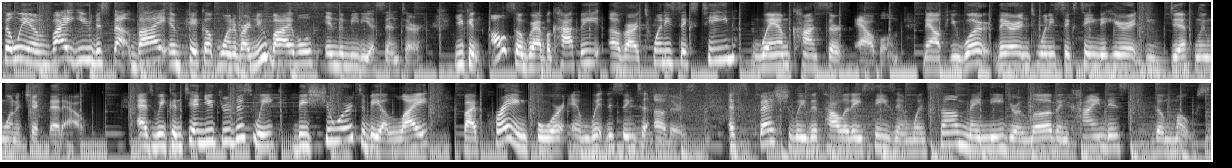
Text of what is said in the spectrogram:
So we invite you to stop by and pick up one of our new Bibles in the Media Center. You can also grab a copy of our 2016 Wham concert album. Now, if you were there in 2016 to hear it, you definitely want to check that out. As we continue through this week, be sure to be a light by praying for and witnessing to others, especially this holiday season when some may need your love and kindness the most.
